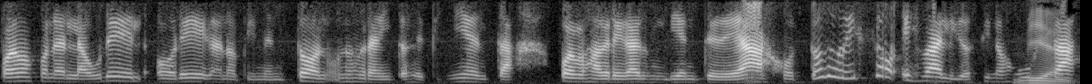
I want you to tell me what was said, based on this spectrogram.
Podemos poner laurel, orégano, pimentón, unos granitos de pimienta, podemos agregar un diente de ajo, todo eso es válido si nos gusta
